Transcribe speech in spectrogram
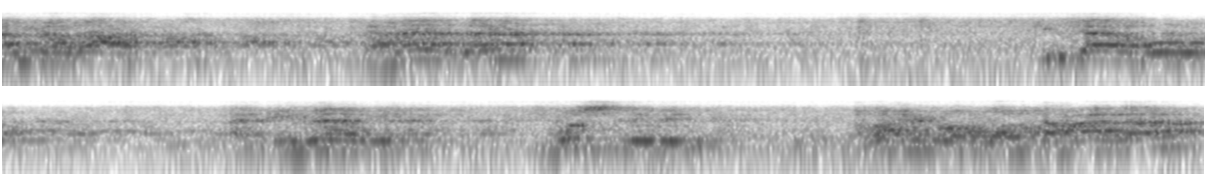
أما بعد فهذا كتاب الإمام مسلم رحمه الله تعالى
